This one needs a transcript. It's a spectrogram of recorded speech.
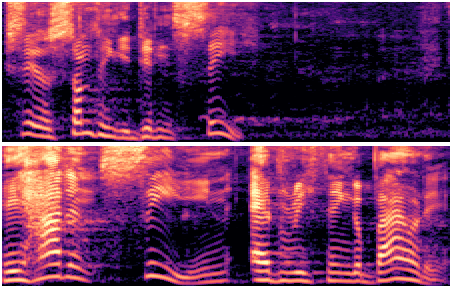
See, there was something he didn't see. He hadn't seen everything about it.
